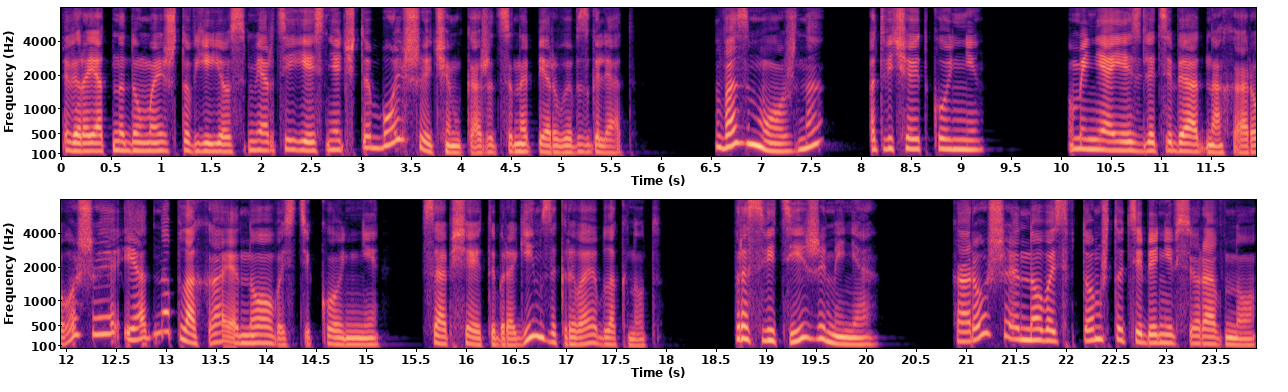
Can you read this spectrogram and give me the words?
Вероятно, думаешь, что в ее смерти есть нечто большее, чем кажется на первый взгляд. «Возможно», — отвечает Конни. «У меня есть для тебя одна хорошая и одна плохая новость, Конни», — сообщает Ибрагим, закрывая блокнот. «Просвети же меня». «Хорошая новость в том, что тебе не все равно.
